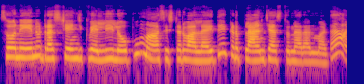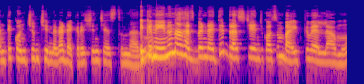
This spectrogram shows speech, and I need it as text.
సో నేను డ్రెస్ చేంజ్కి వెళ్ళి లోపు మా సిస్టర్ వాళ్ళైతే ఇక్కడ ప్లాన్ చేస్తున్నారు అనమాట అంటే కొంచెం చిన్నగా డెకరేషన్ చేస్తున్నారు. ఇక నేను నా హస్బెండ్ అయితే డ్రెస్ చేంజ్ కోసం బయటకు వెళ్ళాము.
